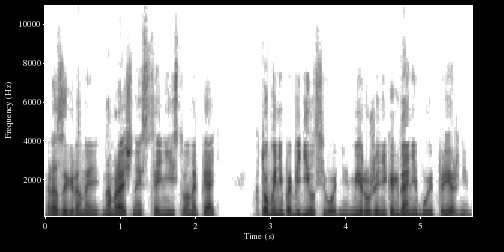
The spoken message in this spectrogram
разыгранной на мрачной сцене Иствана-5. Кто бы ни победил сегодня, мир уже никогда не будет прежним.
